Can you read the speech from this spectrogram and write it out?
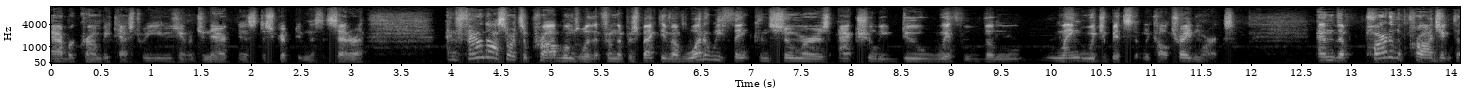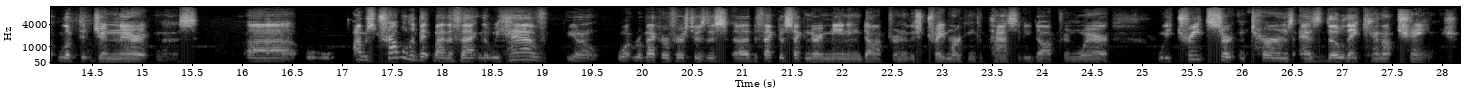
Abercrombie test we use, you know, genericness, descriptiveness, etc., and found all sorts of problems with it from the perspective of what do we think consumers actually do with the language bits that we call trademarks. And the part of the project that looked at genericness, uh, I was troubled a bit by the fact that we have, you know, what Rebecca refers to as this uh, de secondary meaning doctrine or this trademark incapacity doctrine where we treat certain terms as though they cannot change,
